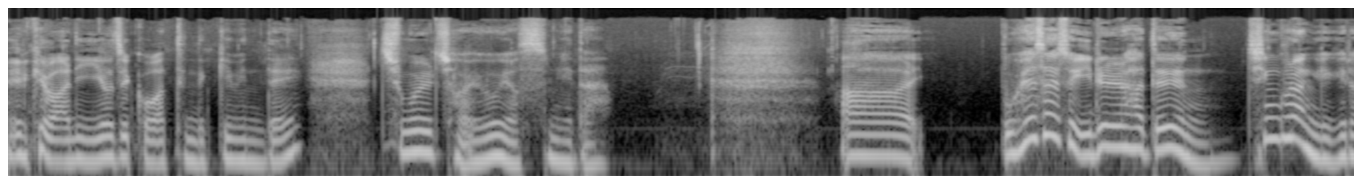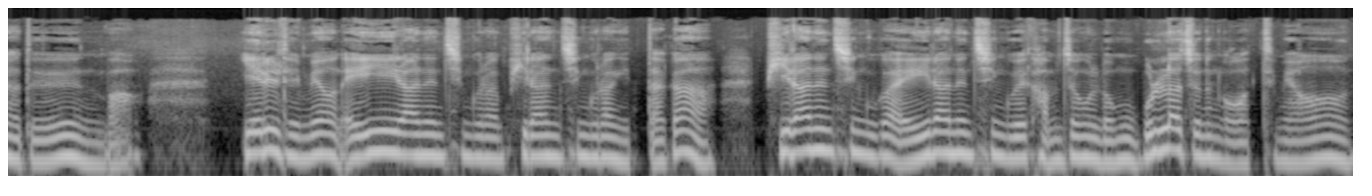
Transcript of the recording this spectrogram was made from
이렇게 많이 이어질 것 같은 느낌인데, 춤을 춰요. 였습니다. 아, 뭐 회사에서 일을 하든, 친구랑 얘기를 하든, 막, 예를 들면 A라는 친구랑 B라는 친구랑 있다가 B라는 친구가 A라는 친구의 감정을 너무 몰라주는 것 같으면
